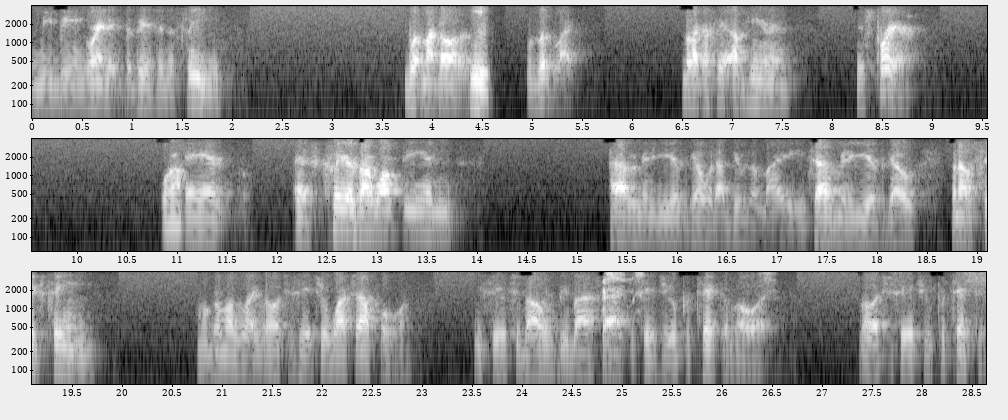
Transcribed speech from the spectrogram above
me being granted the vision to see what my daughter Mm. would look like. But like I said, I'm hearing this prayer. Wow. And as clear as I walked in, however many years ago, without giving up my age, however many years ago, when I was 16, my grandma was like, Lord, you said you'll watch out for him. You said you'll always be by his side. You said you'll protect him, Lord. Lord, you said you'll protect him.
